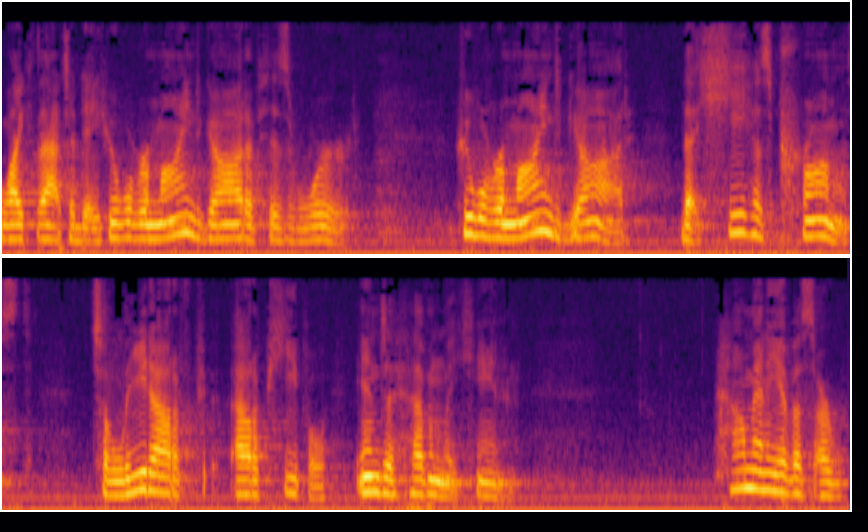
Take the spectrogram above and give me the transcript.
like that today who will remind God of His Word, who will remind God that He has promised to lead out of, out of people into heavenly Canaan. How many of us are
